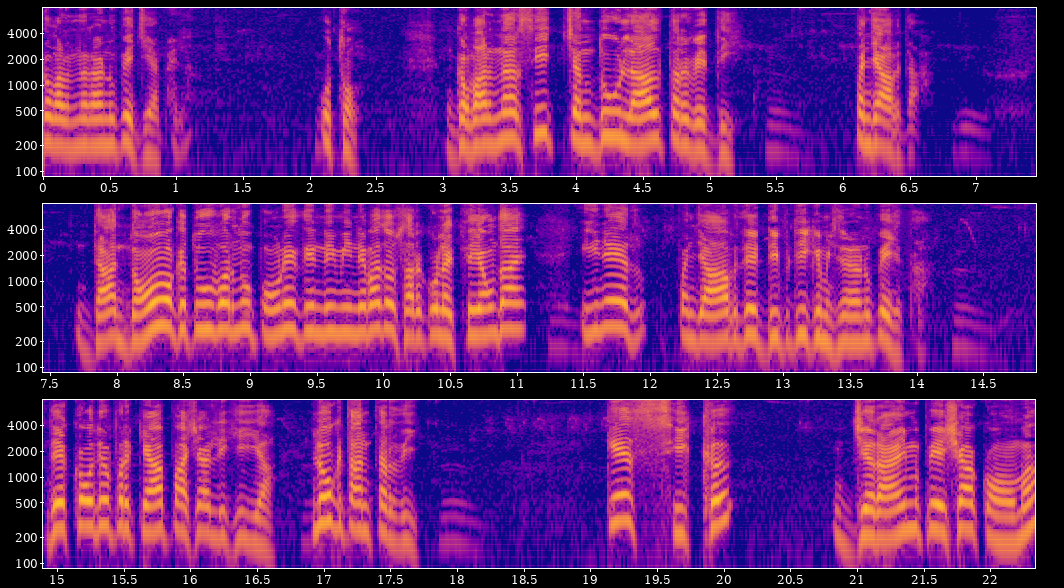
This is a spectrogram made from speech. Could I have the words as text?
ਗਵਰਨਰਾਂ ਨੂੰ ਭੇਜਿਆ ਪਹਿਲਾਂ। ਉੱਥੋਂ। ਗਵਰਨਰ ਸੀ ਚੰਦੂ ਲਾਲ ਤਰਵੇਦੀ, ਪੰਜਾਬ ਦਾ। ਦਾ 9 ਅਕਤੂਬਰ ਨੂੰ ਪੌਣੇ 3 ਮਹੀਨੇ ਬਾਅਦ ਉਹ ਸਰਕੂਲ ਇੱਥੇ ਆਉਂਦਾ ਹੈ। ਇਹਨੇ ਪੰਜਾਬ ਦੇ ਡਿਪਟੀ ਕਮਿਸ਼ਨਰਾਂ ਨੂੰ ਭੇਜਤਾ। ਦੇਖੋ ਉਹਦੇ ਉੱਪਰ ਕਿਆ ਭਾਸ਼ਾ ਲਿਖੀ ਆ। ਲੋਕਤੰਤਰ ਦੀ। ਕਿ ਸਿੱਖ ਜਰਾਇਮ ਪੇਸ਼ਾ ਕੌਮ ਆ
